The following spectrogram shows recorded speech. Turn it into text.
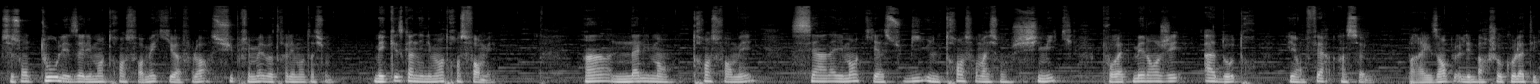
ce sont tous les aliments transformés qu'il va falloir supprimer de votre alimentation. Mais qu'est-ce qu'un aliment transformé? Un aliment transformé, c'est un aliment qui a subi une transformation chimique pour être mélangé à d'autres et en faire un seul. Par exemple les barres chocolatées,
